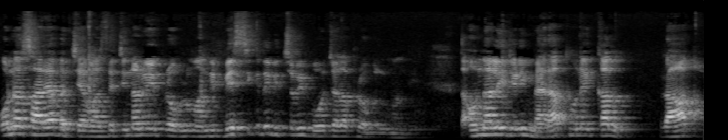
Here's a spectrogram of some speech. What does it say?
ਉਹਨਾਂ ਸਾਰਿਆਂ ਬੱਚਿਆਂ ਵਾਸਤੇ ਜਿਨ੍ਹਾਂ ਨੂੰ ਇਹ ਪ੍ਰੋਬਲਮ ਆਉਂਦੀ ਬੇਸਿਕ ਦੇ ਵਿੱਚੋਂ ਵੀ ਬਹੁਤ ਜ਼ਿਆਦਾ ਪ੍ਰੋਬਲਮ ਆਉਂਦੀ ਤਾਂ ਉਹਨਾਂ ਲਈ ਜਿਹੜੀ ਮੈਰਾਥਨ ਹੈ ਕੱਲ ਰਾਤ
